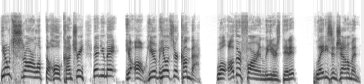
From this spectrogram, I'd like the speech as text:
You don't snarl up the whole country. Then you may, oh, here, here's their comeback. Well, other foreign leaders did it. Ladies and gentlemen,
